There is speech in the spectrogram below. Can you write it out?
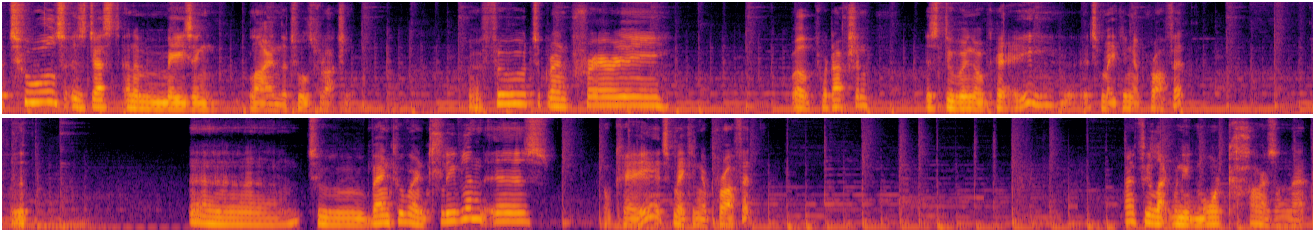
The tools is just an amazing line, the tools production. Food to Grand Prairie. Well, production is doing okay. It's making a profit. Uh, to Vancouver and Cleveland is okay. It's making a profit. I feel like we need more cars on that.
